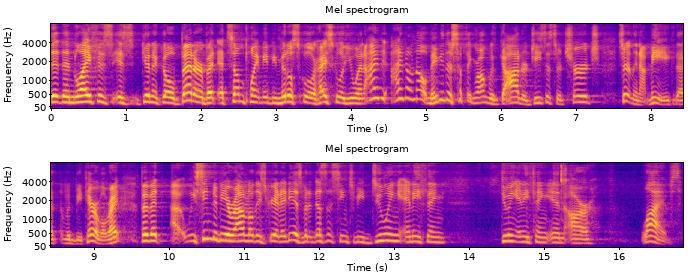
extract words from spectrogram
that then life is, is going to go better. But at some point, maybe middle school or high school, you went, I, I don't know. Maybe there's something wrong with God or Jesus or church. Certainly not me. That would be terrible, right? But, but uh, we seem to be around all these great ideas, but it doesn't seem to be doing anything, doing anything in our lives.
